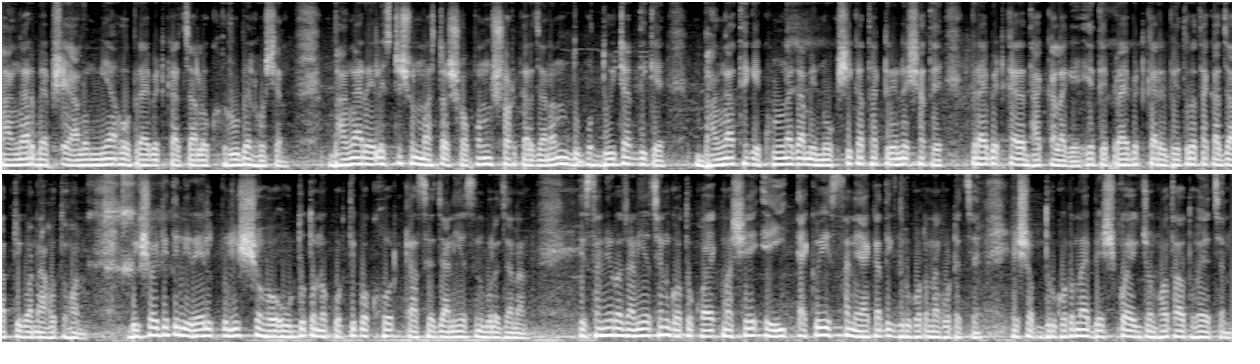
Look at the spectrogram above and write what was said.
ভাঙ্গার ব্যবসায়ী আলম মিয়া ও প্রাইভেট কার চালক Rubel Hossain. Bhanga rail station master Swapan Sarkar জানান, দুপুর দুইটার দিকে ভাঙ্গা থেকে খুলনাগামী নকশিকাথা ট্রেনের সাথে প্রাইভেট কারে ধাক্কা লাগে। এতে প্রাইভেট কারের ভেতরে থাকা যাত্রীগণ আহত হন। বিষয়টি তিনি রেল, পুলিশ সহ ঊর্ধ্বতন কর্তৃপক্ষের কাছে জানিয়েছেন বলে জানান। স্থানীয়রা জানিয়েছেন, গত কয়েক মাসে এই একই স্থানে একাধিক দুর্ঘটনা ঘটেছে। এসব দুর্ঘটনায় বেশ কয়েকজন হতাহত হয়েছেন।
